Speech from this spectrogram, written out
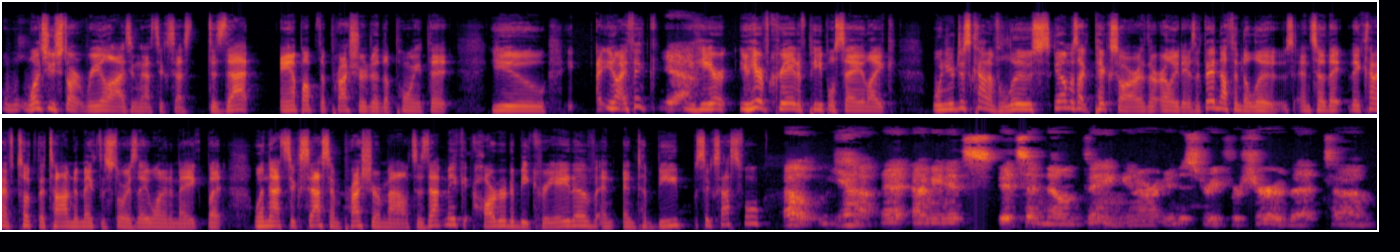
once you start realizing that success, does that amp up the pressure to the point that you you know, I think yeah. you hear you hear of creative people say like when you're just kind of loose, you know, almost like Pixar, their early days, like they had nothing to lose. And so they, they kind of took the time to make the stories they wanted to make. But when that success and pressure mounts, does that make it harder to be creative and, and to be successful? Oh, yeah. I mean, it's, it's a known thing in our industry for sure that, um,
